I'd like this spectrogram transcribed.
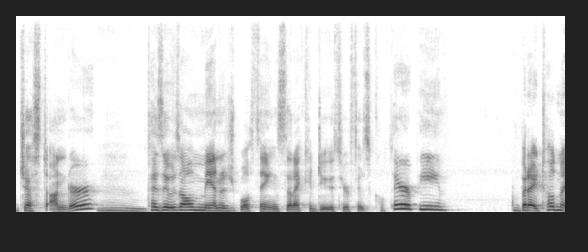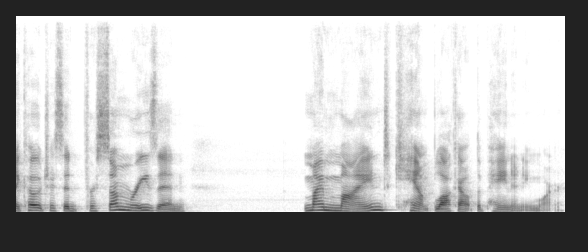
just under, mm. because it was all manageable things that I could do through physical therapy. But I told my coach, I said, for some reason, my mind can't block out the pain anymore.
